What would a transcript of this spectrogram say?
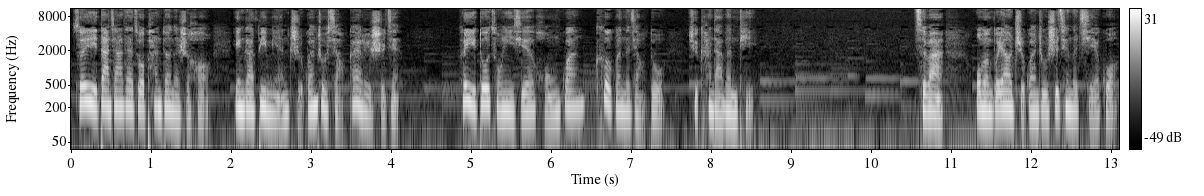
所以，大家在做判断的时候，应该避免只关注小概率事件，可以多从一些宏观、客观的角度去看待问题。此外，我们不要只关注事情的结果，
